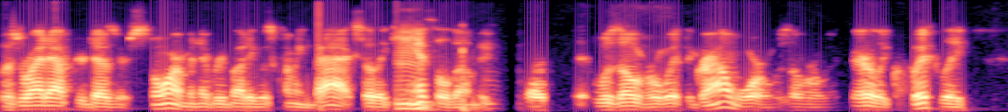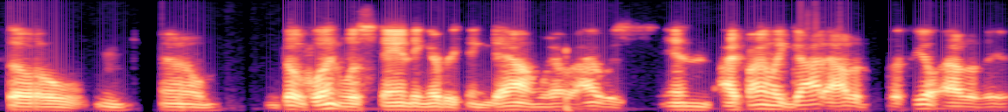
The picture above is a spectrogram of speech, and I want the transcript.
was right after Desert Storm, and everybody was coming back, so they mm. canceled mm. them because it was over with. The ground war was over with fairly quickly. So you know, Bill Clinton was standing everything down. Well, I was in. I finally got out of the field, out of the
